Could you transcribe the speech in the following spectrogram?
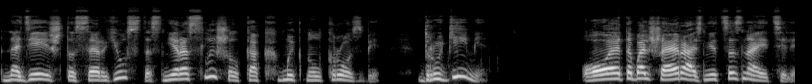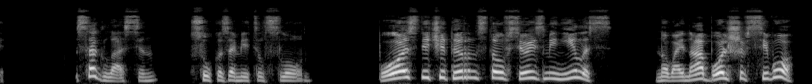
надеясь, что сэр Юстас не расслышал, как хмыкнул Кросби. Другими. — О, это большая разница, знаете ли. — Согласен, — сука заметил Слоун. — После четырнадцатого все изменилось, но война больше всего.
